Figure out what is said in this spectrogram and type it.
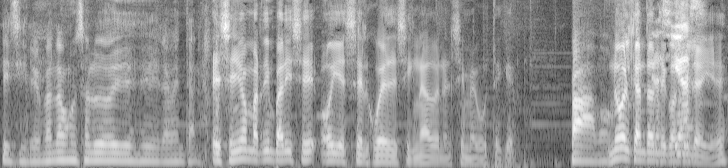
Sí, sí, le mandamos un saludo hoy desde la ventana. El señor Martín Parise hoy es el juez designado en el Si Me Guste Qué. Vamos. No el cantante con delay, ¿eh?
